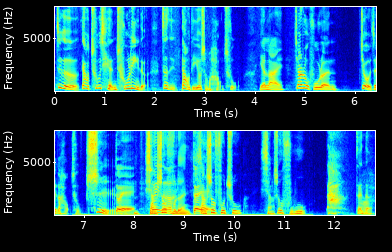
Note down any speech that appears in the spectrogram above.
这个要出钱出力的，这里到底有什么好处？原来加入福人就有这个好处，是。对，享受福伦，对。享受付出，享受服务。啊。真的。啊，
